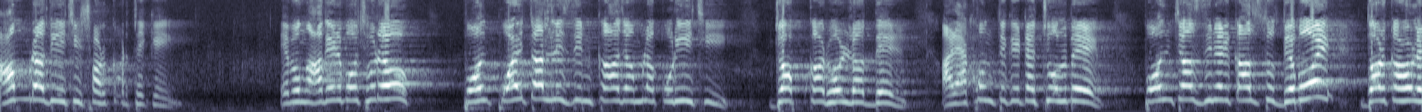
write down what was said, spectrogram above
আমরা দিয়েছি সরকার থেকে। এবং আগের বছরেও পঁয়তাল্লিশ দিন কাজ আমরা করিয়েছি জব কার্ড হোল্ডারদের। আর এখন থেকে এটা চলবে। পঞ্চাশ দিনের কাজ তো দেবই, দরকার হলে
